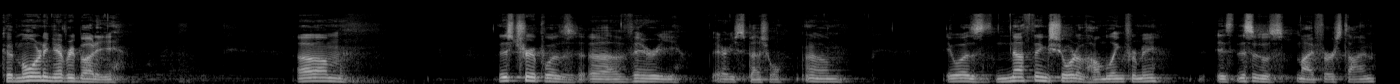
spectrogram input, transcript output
Good morning, everybody. Um, this trip was uh, very, very special. Um, it was nothing short of humbling for me. It's, this was my first time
